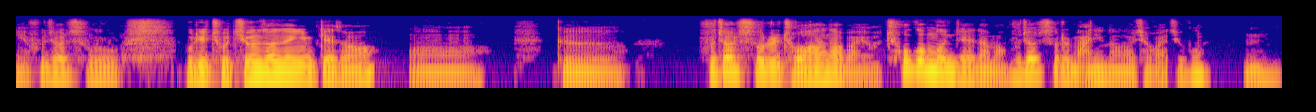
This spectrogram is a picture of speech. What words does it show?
예, 후절수 우리 조치훈 선생님께서 어, 그 후절수를 좋아하나 봐요. 초급 문제에다 막 후절수를 많이 넣으셔가지고 음.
